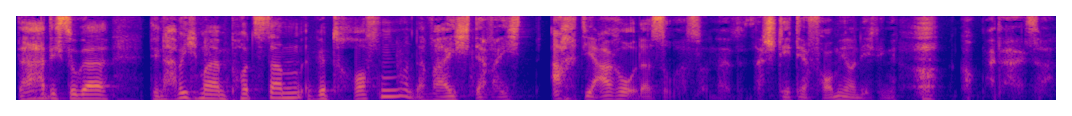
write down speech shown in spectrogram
da hatte ich sogar, den habe ich mal in Potsdam getroffen und da war ich, da war ich acht Jahre oder sowas und da, da steht der vor mir und ich denke, oh, guck mal, da ist er.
